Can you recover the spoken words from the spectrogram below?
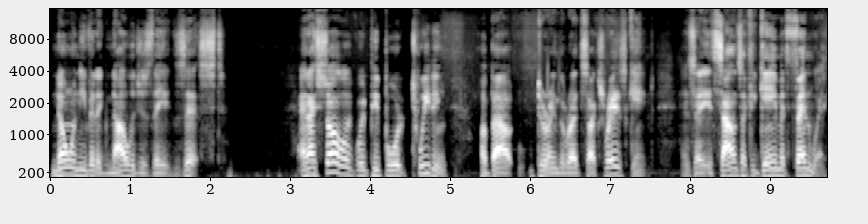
No one even acknowledges they exist. And I saw like what people were tweeting about during the Red Sox Rays game and say it sounds like a game at Fenway,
